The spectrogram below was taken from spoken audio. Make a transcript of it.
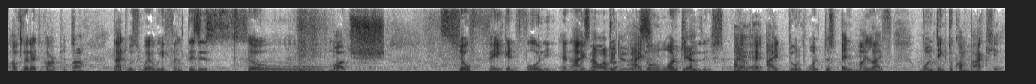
of the red carpet. Wow. That was where we felt this is so much so fake and phony and I It's not why we do this. I don't want to Yeah. do this. Yeah. I, I I don't want to spend my life wanting to come back here.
